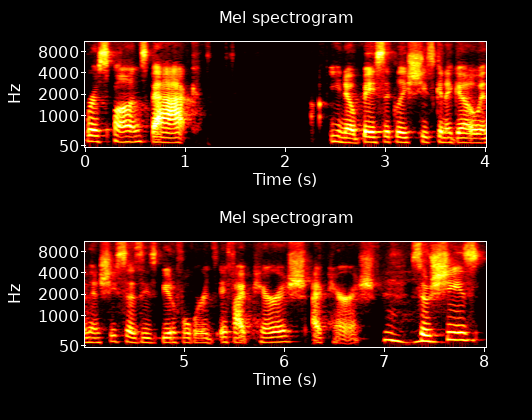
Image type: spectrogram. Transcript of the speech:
responds back, you know, basically she's going to go, and then she says these beautiful words: "If I perish, I perish." Mm-hmm. So she's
